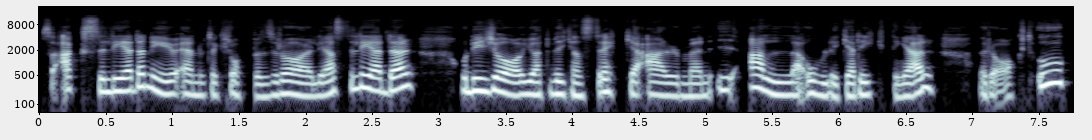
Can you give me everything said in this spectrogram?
Så axelleden är ju en av kroppens rörligaste leder och det gör ju att vi kan sträcka armen i alla olika riktningar. Rakt upp,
